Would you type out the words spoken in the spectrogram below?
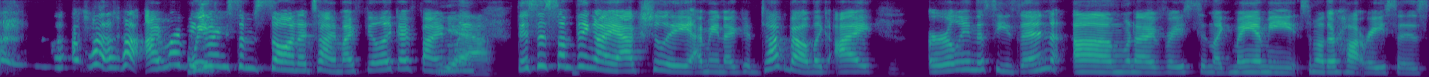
I might be Wait. doing some sauna time. I feel like I finally. Yeah. This is something I actually. I mean, I could talk about. Like I early in the season, um, when I've raced in like Miami, some other hot races,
